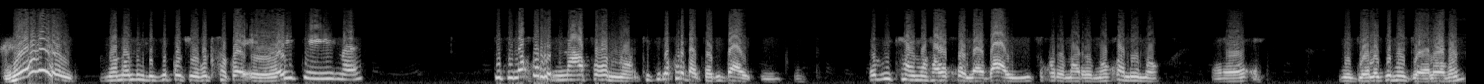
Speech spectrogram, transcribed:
Hey! Mona lele ke potso e botlhokwa e wa itsene ke tsile gore nna for nna ke tsile gore batsadi ba itse every time ga o gola ba itse gore mare mo gone mo ee mogelo ke mogelo wa bone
